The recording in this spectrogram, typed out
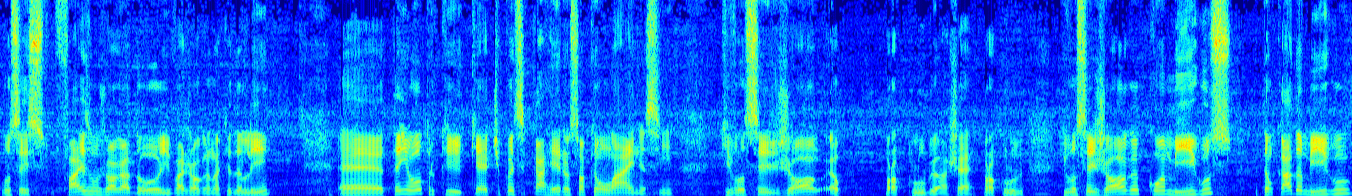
Você faz um jogador e vai jogando aquilo ali. É, tem outro que, que é tipo esse carreira, só que online, assim. Que você joga. É o Pro Clube, eu acho. É, Pro Clube. Que você joga com amigos. Então cada amigo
